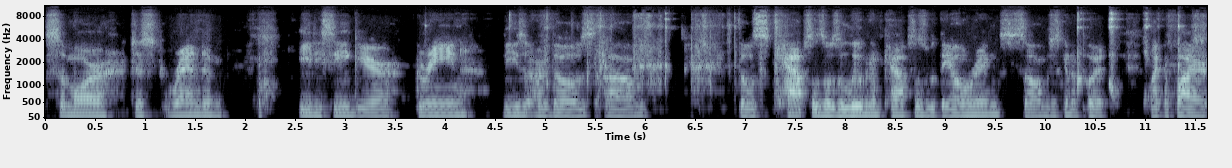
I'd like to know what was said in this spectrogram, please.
some more just random EDC gear. Green. These are those um, those capsules, those aluminum capsules with the O rings. So I'm just gonna put like a fire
